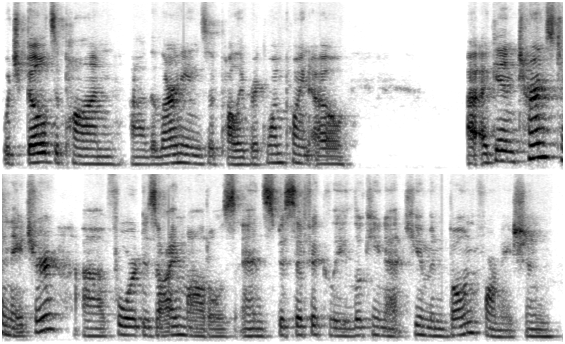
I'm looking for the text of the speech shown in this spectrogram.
which builds upon uh, the learnings of Polybrick 1.0, uh, again, turns to nature uh, for design models and specifically looking at human bone formation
